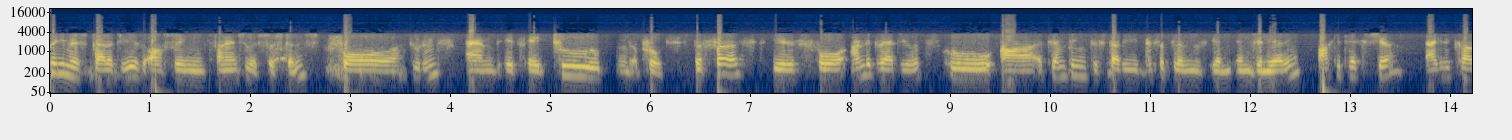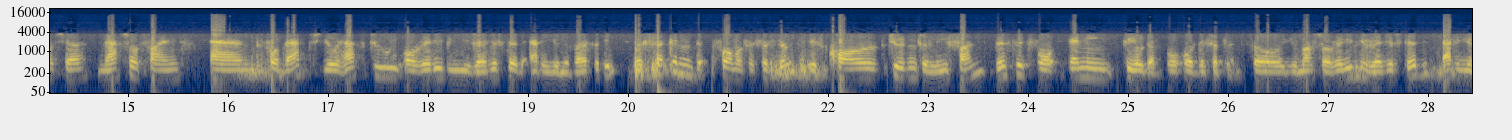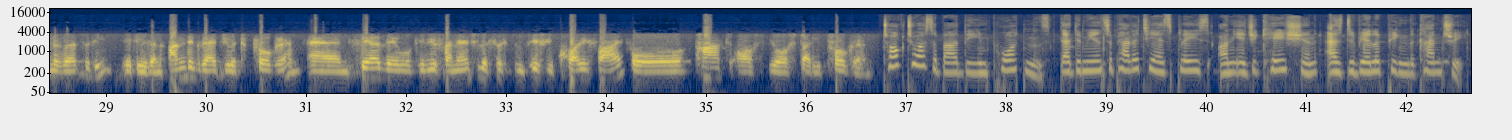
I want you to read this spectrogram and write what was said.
eThekwini municipality is offering financial assistance for students, and it's a two approach. The first is for undergraduates who are attempting to study disciplines in engineering, architecture, agriculture, natural science, and for that, you have to already be registered at a university. The second form of assistance is called Student Relief Fund. This is for any field of, or, or discipline. So you must already be registered at a university. It is an undergraduate program, and here they will give you financial assistance if you qualify for part of your study program. Talk to us about the importance that the municipality has placed on education as developing the country.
